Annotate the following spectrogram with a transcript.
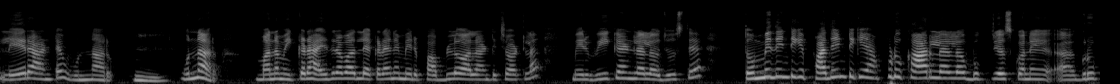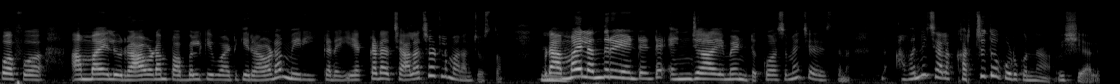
లేరా అంటే ఉన్నారు. ఉన్నారు. మనం ఇక్కడ హైదరాబాద్లో ఎక్కడైనా మీరు పబ్లో అలాంటి చోట్ల మీరు వీకెండ్లలో చూస్తే తొమ్మిదింటికి పదింటికి అప్పుడు కార్లలో బుక్ చేసుకొని గ్రూప్ ఆఫ్ అమ్మాయిలు రావడం పబ్బులకి వాటికి రావడం మీరు ఇక్కడ ఎక్కడ చాలా చోట్ల మనం చూస్తాం. ఇప్పుడు అమ్మాయిలందరూ ఏంటంటే ఎంజాయ్మెంట్ కోసమే చేస్తున్నారు. అవన్నీ చాలా ఖర్చుతో కూడుకున్న విషయాలు.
